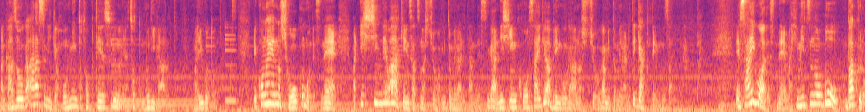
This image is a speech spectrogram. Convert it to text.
まあ、画像が荒すぎて本人と特定するのにはちょっと無理があると、まあ、いうことになります。でこの辺の証拠もですね、まあ、1審では検察の主張が認められたんですが2審高裁では弁護側の主張が認められて逆転無罪になったで最後はですね、まあ、秘密の暴露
